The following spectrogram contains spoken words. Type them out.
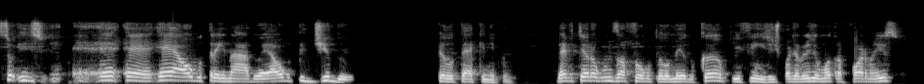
isso, isso é, é, é, algo treinado, é algo pedido pelo técnico. Deve ter algum desafogo pelo meio do campo, enfim, a gente pode abrir de uma outra forma isso.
